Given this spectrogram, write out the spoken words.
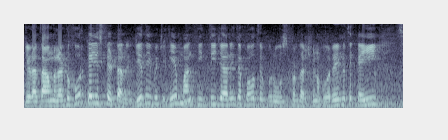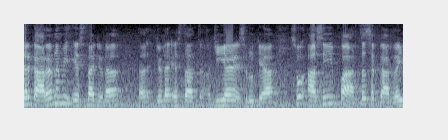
ਜਿਹੜਾ ਤਾਮਿਲਨਾਡੂ, ਹੋਰ ਕਈ ਸਟੇਟਾਂ ਨੇ, ਜਿਹਦੇ ਵਿੱਚ ਇਹ ਮੰਗ ਕੀਤੀ ਜਾ ਰਹੀ ਤੇ ਬਹੁਤ ਰੋਸ ਪ੍ਰਦਰਸ਼ਨ ਹੋ ਰਹੇ ਨੇ ਤੇ ਕਈ ਸਰਕਾਰਾਂ ਨੇ ਵੀ ਇਸ ਦਾ ਜਿਹੜਾ ਜਿਹੜਾ ਇਸ ਦਾ ਤ- ਜੀ ਆਇਆਂ ਇਸ ਨੂੰ ਕਿਹਾ। ਸੋ ਅਸੀਂ ਭਾਰਤ ਸਰਕਾਰ ਰਾਹੀਂ,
